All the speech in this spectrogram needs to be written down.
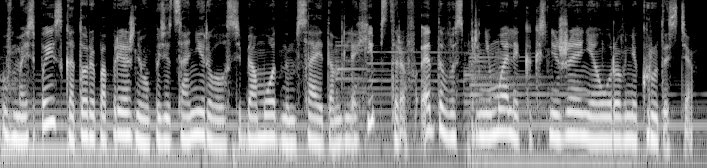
В MySpace, который по-прежнему позиционировал себя модным сайтом для хипстеров, это воспринимали как снижение уровня крутости –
